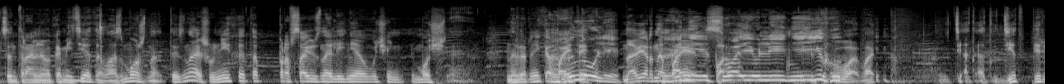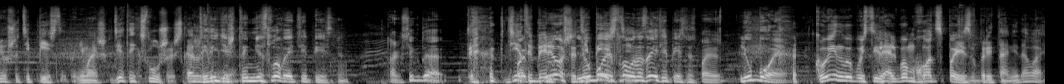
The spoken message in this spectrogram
Центрального комитета, возможно. Ты знаешь, у них эта профсоюзная линия очень мощная. Наверняка по этой... Гнули. Наверное, Гни по- свою линию. Во- во- Где, а ты- где ты берешь эти песни, понимаешь? Где ты их слушаешь? Скажи Ты мне. видишь, ты мне слово эти песни. Так всегда. Где ты берешь эти Любое песни? слово назови эти песни спою. Любое. Queen выпустили альбом Hot Space в Британии. Давай.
